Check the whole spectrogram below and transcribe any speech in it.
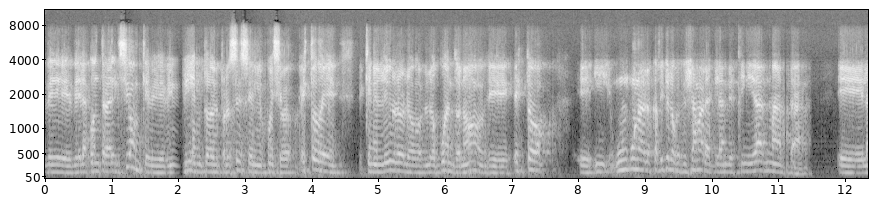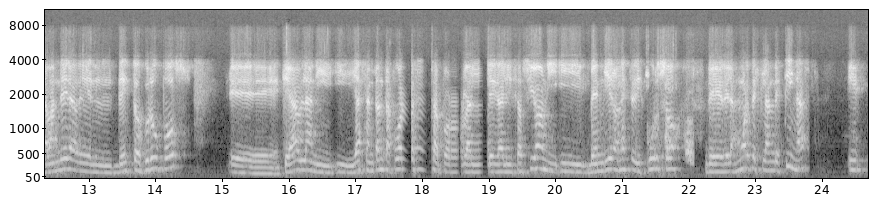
de, de, la contradicción que viví en todo el proceso en el juicio. Esto de que en el libro lo, lo cuento, ¿no? Eh, esto, y un, uno de los capítulos que se llama La clandestinidad mata. la bandera del, de estos grupos que hablan y, y, hacen tanta fuerza por la legalización y, y vendieron este discurso de las muertes clandestinas y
